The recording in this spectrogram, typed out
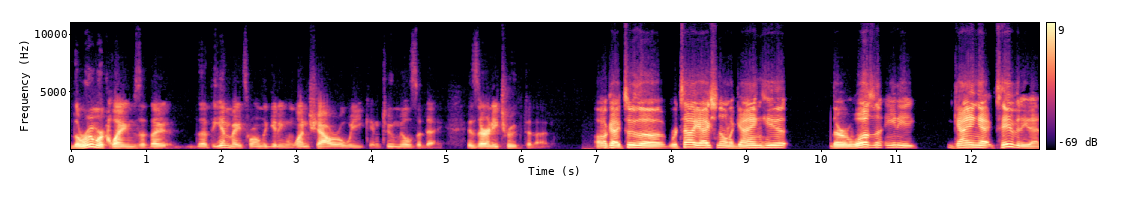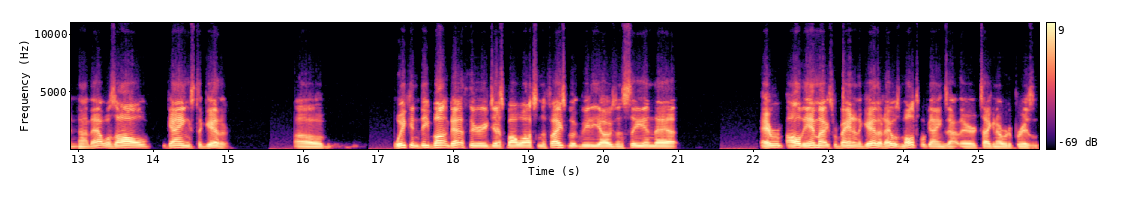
the rumor claims that they that the inmates were only getting one shower a week and two meals a day. Is there any truth to that? Okay, to the retaliation on a gang hit, there wasn't any gang activity that night. That was all gangs together. Uh, we can debunk that theory just by watching the Facebook videos and seeing that every, all the inmates were banding together. There was multiple gangs out there taking over the prison.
